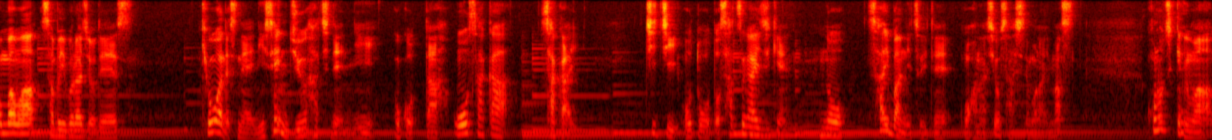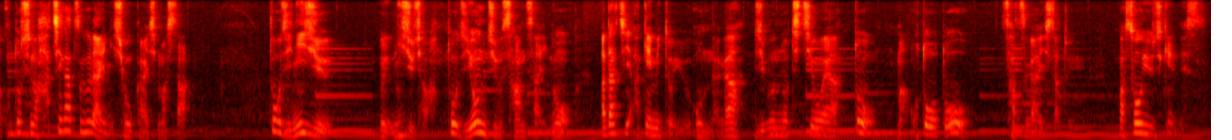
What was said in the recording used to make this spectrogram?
こんばんは、サブイボラジオです。今日はですね、2018年に起こった大阪・堺父・弟殺害事件の裁判についてお話をさせてもらいます。この事件は今年の8月ぐらいに紹介しました。当時20、20ちゃ当時43歳の足立明美という女が自分の父親と、まあ、弟を殺害したという、まあ、そういう事件です。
